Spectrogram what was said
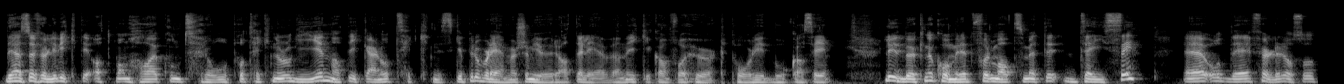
Det er selvfølgelig viktig at man har kontroll på teknologien, at det ikke er noen tekniske problemer som gjør at elevene ikke kan få hørt på lydboka si. Lydbøkene kommer i et format som heter DAISY, eh, og det følger også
